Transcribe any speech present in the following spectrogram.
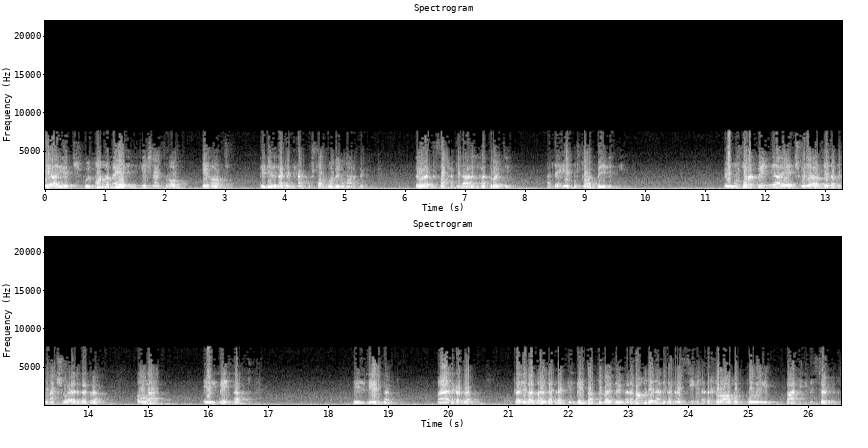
اي اي اتش والمرة ما هي ال indications of ART لأن الدكاتره في حاجة مشتركه ما بينهم على فكرة. لو ركزت صح كده على ال handwriting هتلاقي إيه المشترك بين الاثنين. المشترك بين AIH وال ART ده كمان شوية يا دكاترة. هو ال male factor. ال male factor. معايا يا دكاترة؟ خلي بالك يا دكاترة ال male factor بقى إزاي؟ أنا باخد هنا دكاترة ال semen أدخله على طول فوق إيه؟ بعدي بيه من ال cervix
